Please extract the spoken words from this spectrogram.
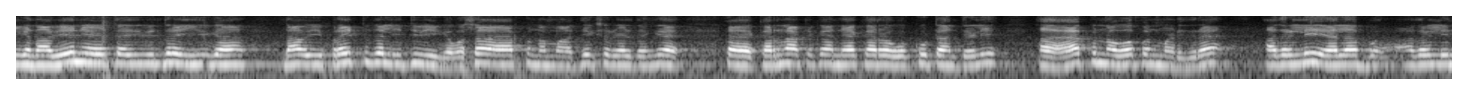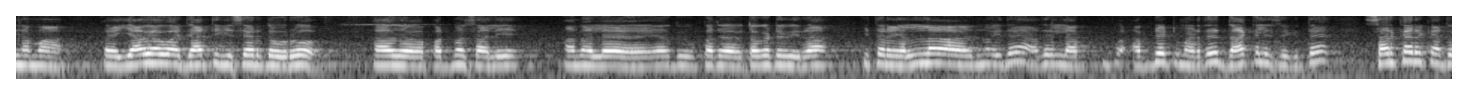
ಈಗ ನಾವೇನು ಹೇಳ್ತಾ ಇದ್ದೀವಿ ಅಂದರೆ ಈಗ ನಾವು ಈ ಪ್ರಯತ್ನದಲ್ಲಿ ಇದ್ದೀವಿ. ಈಗ ಹೊಸ ಆ್ಯಪ್ ನಮ್ಮ ಅಧ್ಯಕ್ಷರು ಹೇಳ್ದಂಗೆ ಕರ್ನಾಟಕ ನೇಕಾರ ಒಕ್ಕೂಟ ಅಂತೇಳಿ ಆ ಆ್ಯಪನ್ನು ಓಪನ್ ಮಾಡಿದರೆ ಅದರಲ್ಲಿ ಎಲ್ಲ ಅದರಲ್ಲಿ ನಮ್ಮ ಯಾವ್ಯಾವ ಜಾತಿಗೆ ಸೇರಿದವರು ಪದ್ಮಶಾಲಿ ಆಮೇಲೆ ಅದು ಪದ, ತೊಗಟವೀರ, ಈ ಥರ ಎಲ್ಲನೂ ಇದೆ. ಅದರಲ್ಲಿ ಅಪ್ ಅಪ್ಡೇಟ್ ಮಾಡಿದ್ರೆ ದಾಖಲೆ ಸಿಗುತ್ತೆ. ಸರ್ಕಾರಕ್ಕೆ ಅದು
